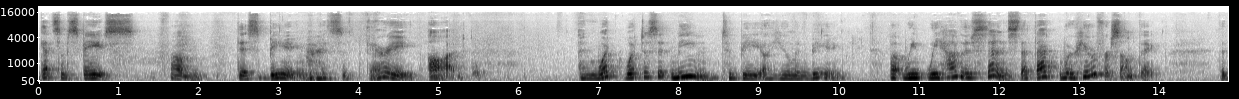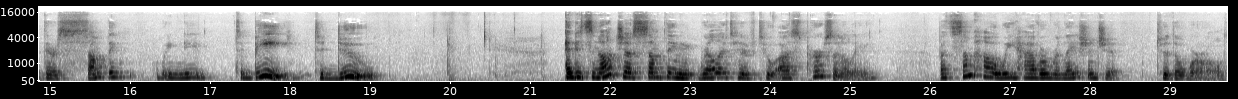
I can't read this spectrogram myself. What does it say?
get some space from this being, it's very odd. And what, what does it mean to be a human being? But we, we have this sense that, that we're here for something, that there's something we need to be, to do. And it's not just something relative to us personally, but somehow we have a relationship to the world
